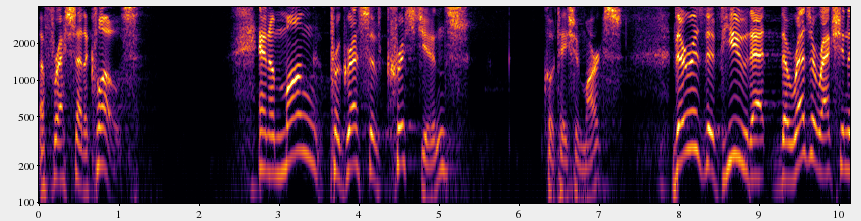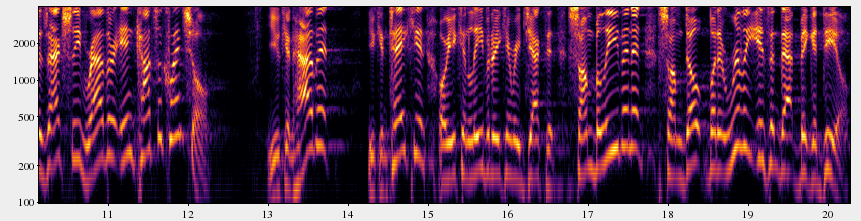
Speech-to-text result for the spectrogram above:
a fresh set of clothes. And among progressive Christians, quotation marks, there is the view that the resurrection is actually rather inconsequential. You can have it, You can take it or you can leave it or you can reject it. Some believe in it, some don't, but it really isn't that big a deal.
